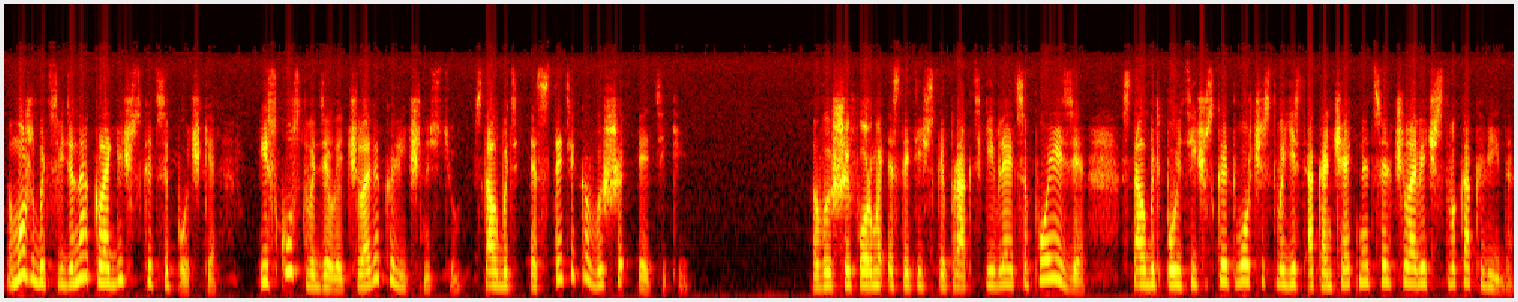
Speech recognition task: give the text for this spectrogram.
может быть сведена к логической цепочке. Искусство делает человека личностью, стал быть, эстетика выше этики. Высшей формой эстетической практики является поэзия, стал быть, поэтическое творчество есть окончательная цель человечества как вида.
